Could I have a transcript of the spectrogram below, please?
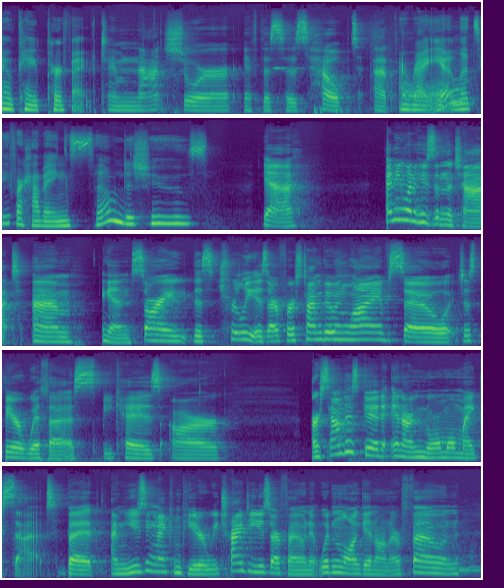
okay. Perfect. I'm not sure if this has helped at all. All right. Yeah. Let's see if we're having sound issues. Yeah. Anyone who's in the chat, um, again, sorry, this truly is our first time going live, so just bear with us because our our sound is good in our normal mic set, but I'm using my computer. We tried to use our phone; it wouldn't log in on our phone.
